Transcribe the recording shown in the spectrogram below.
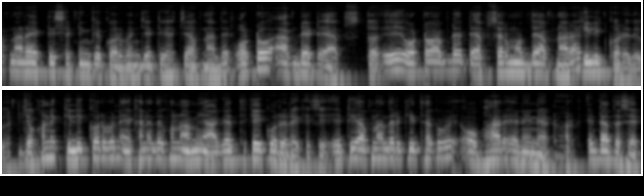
আপনারা একটি সেটিংকে করবেন, যেটি হচ্ছে আপনাদের অটো আপডেট অ্যাপস তো এই অটো আপডেট অ্যাপসের মধ্যে আপনারা ক্লিক করে দেবেন। যখনই ক্লিক করবেন, এখানে দেখুন আমি আগে থেকেই করে রেখেছি। এটি আপনাদের কি থাকবে? ওভার এনি নেটওয়ার্ক এটাতে সেট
